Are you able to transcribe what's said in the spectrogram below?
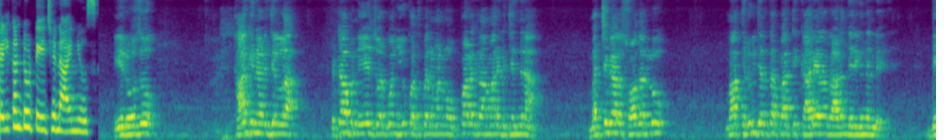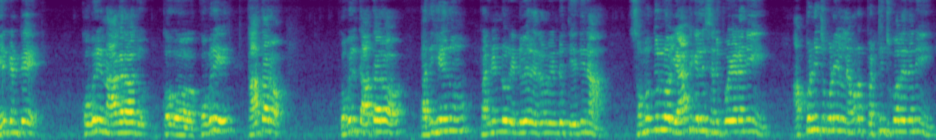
Welcome to TG nine news. ఈ రోజు కాకినాడ జిల్లా పిఠాపు నియోజకవర్గం యు కొత్తపల్లి మండలం ఉప్పాడ గ్రామానికి చెందిన మత్స్యకార సోదరులు మా తెలుగు జనతా పార్టీ కార్యాలయం రావడం జరిగిందండి. దేనికంటే కొవ్వరి నాగరాజు కొ- తాతారావు కొబ్బరి తాతారావు పదిహేను పన్నెండు రెండు వేల ఇరవై రెండు తేదీన సముద్రంలో ఏటకెళ్ళి చనిపోయాడని అప్పటి నుంచి కూడా వీళ్ళని ఎవరో పట్టించుకోలేదని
